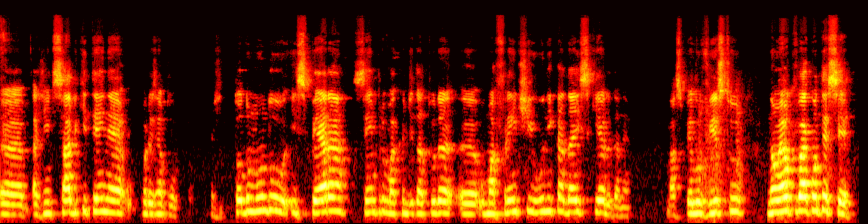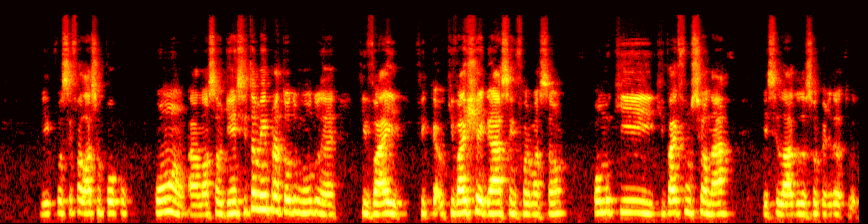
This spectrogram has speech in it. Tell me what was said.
Uh, a gente sabe que tem, né, por exemplo, todo mundo espera sempre uma candidatura, eh, uma frente única da esquerda, né? Mas pelo visto não é o que vai acontecer. E que você falasse um pouco com a nossa audiência e também para todo mundo, né? Que vai ficar, que vai chegar essa informação, como que, que vai funcionar esse lado da sua candidatura.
